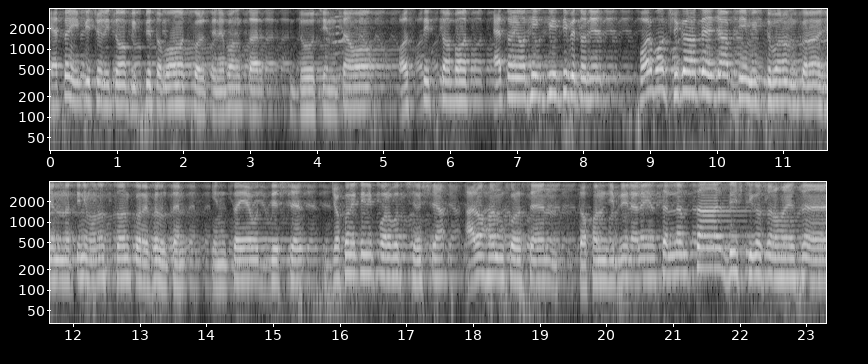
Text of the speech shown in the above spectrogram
এতই বিচলিত বিবৃত বোধ করতেন এবং তার দুচিন্তা ও অস্তিত্ববোধ এতই অধিক বৃদ্ধি পেত যে পর্বত শিখরতে জাপ দিয়ে মৃত্যুবরণ করার জন্য তিনি মনস্থর করে ফেলতেন। কিন্তু এ উদ্দেশ্যে যখনই তিনি পর্বত শীর্ষে আরোহণ করছেন, তখন জিবরিল আলাইসাল্লাম তার দৃষ্টিগোচর হয়েছেন।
